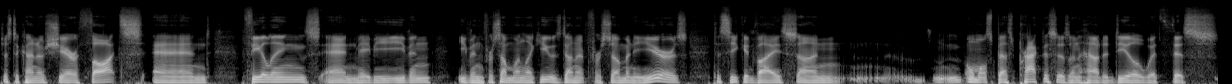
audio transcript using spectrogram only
just to kind of share thoughts and feelings, and maybe even even for someone like you who's done it for so many years to seek advice on almost best practices on how to deal with this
